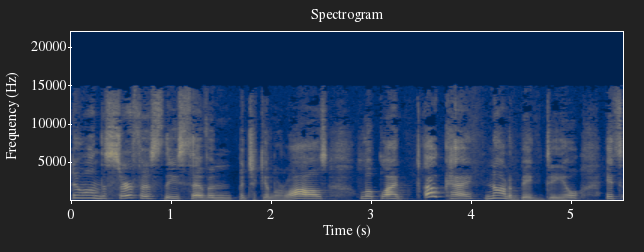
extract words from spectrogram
Now, on the surface, these seven particular laws look like, okay, not a big deal. It's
